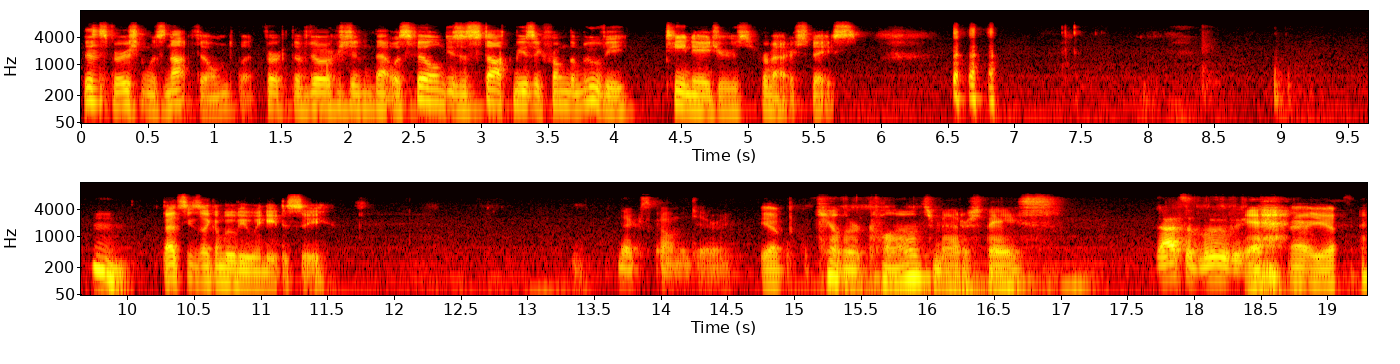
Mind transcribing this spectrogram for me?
This version was not filmed, but for the version that was filmed uses stock music from the movie Teenagers from Outer Space. Hmm. That seems like a movie we need to see. Next commentary. Yep. Killer clowns from outer space. That's a movie. Yeah. There you go.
